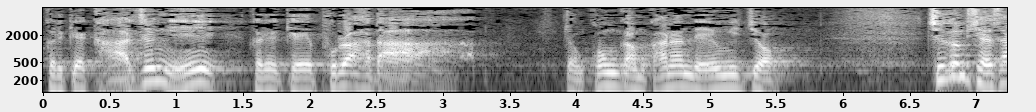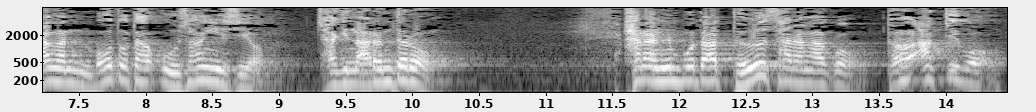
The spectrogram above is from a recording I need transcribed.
그렇게 가정이 그렇게 불화하다. 좀 공감 가는 내용이죠. 지금 세상은 모두 다 우상이지요. 자기 나름대로 하나님보다 더 사랑하고 더 아끼고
